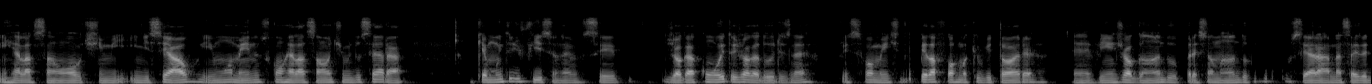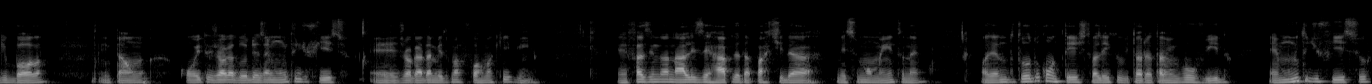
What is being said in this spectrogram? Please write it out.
em relação ao time inicial e um a menos com relação ao time do Ceará, o que é muito difícil, né? Você jogar com oito jogadores, né? Principalmente pela forma que o Vitória é, vinha jogando, pressionando o Ceará na saída de bola. Então, com oito jogadores é muito difícil é, jogar da mesma forma que vinha. É, fazendo análise rápida da partida nesse momento, né? Olhando todo o contexto ali que o Vitória estava envolvido, é muito difícil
